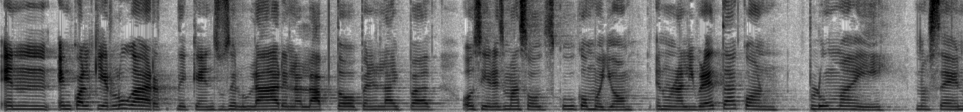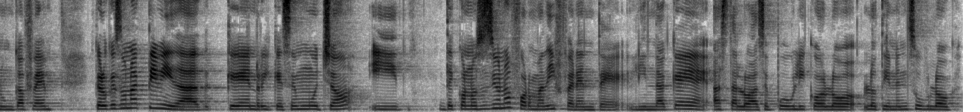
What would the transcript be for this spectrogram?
en, cualquier lugar, de que en su celular, en la laptop, en el iPad, o si eres más old school como yo, en una libreta con pluma y, no sé, en un café. Creo que es una actividad que enriquece mucho y te conoces de una forma diferente. Linda que hasta lo hace público, lo, lo tiene en su blog.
